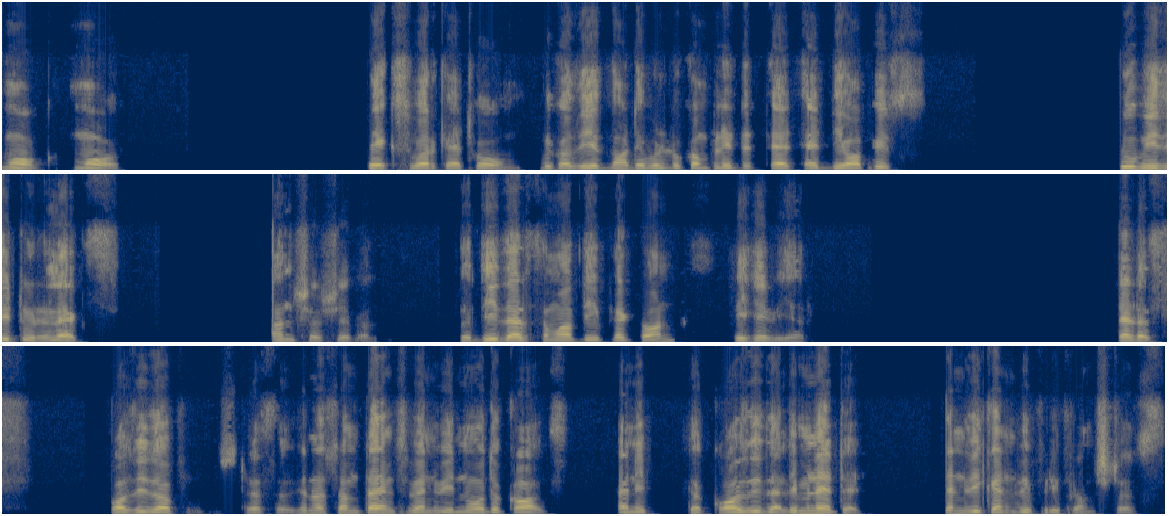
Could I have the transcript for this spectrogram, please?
smoke more, takes work at home because he is not able to complete it at, at the office. Too busy to relax, unsociable. So these are some of the effect on behavior. Let us causes of stresses. You know, sometimes when we know the cause and if the cause is eliminated, then we can be free from stress.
